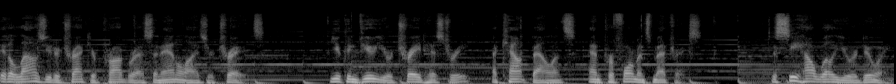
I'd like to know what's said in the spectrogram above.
it allows you to track your progress and analyze your trades. You can view your trade history, account balance, and performance metrics to see how well you are doing.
